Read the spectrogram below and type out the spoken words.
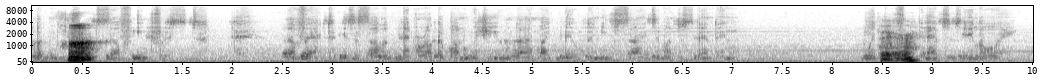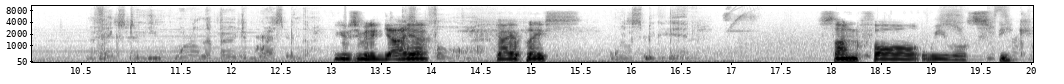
But mutual Huh. self-interest. Now that is a solid bedrock upon which you and I might build a new science of understanding. When Fair. perfect answers, Aloy. Thanks to you, we're on the verge of grasping them. You gonna see me to Gaia, Gaia place? we'll speak again. Sunfall, we will speak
